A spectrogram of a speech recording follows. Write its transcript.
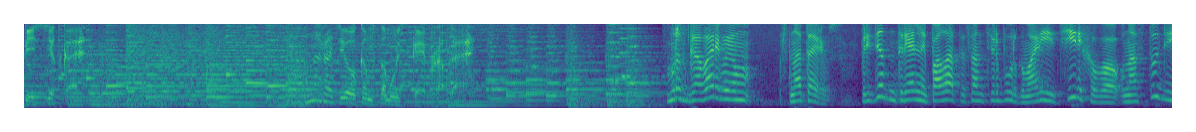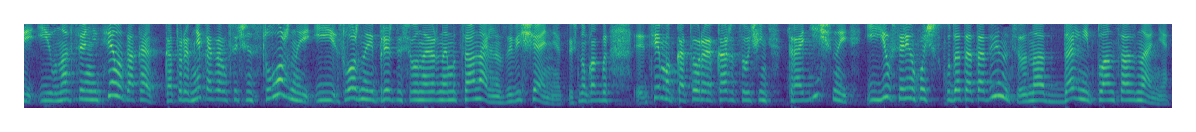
Беседка. На радио «Комсомольская правда». Мы разговариваем с нотариусом Президент Нотариальной палаты Санкт-Петербурга Мария Терехова у нас в студии. И у нас сегодня тема такая, которая мне казалась очень сложной. И сложной, прежде всего, наверное, эмоционально, завещание. То есть, ну, как бы э, тема, которая кажется очень трагичной, и ее все время хочется куда-то отодвинуть на дальний план сознания.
